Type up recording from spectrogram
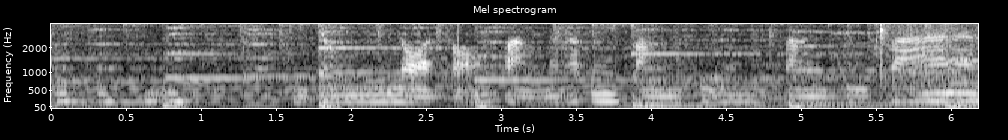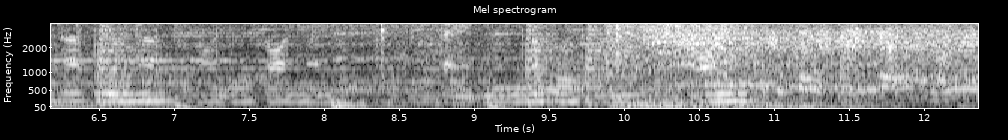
มันจะมีหลอดสองฝั่งนะครับในฝั่งสีแดงฝั่งสีฟ้านะครับนี่ครับมาดูตอนมันแตกมันระเบิดมันมันจะเกิดสามเลย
